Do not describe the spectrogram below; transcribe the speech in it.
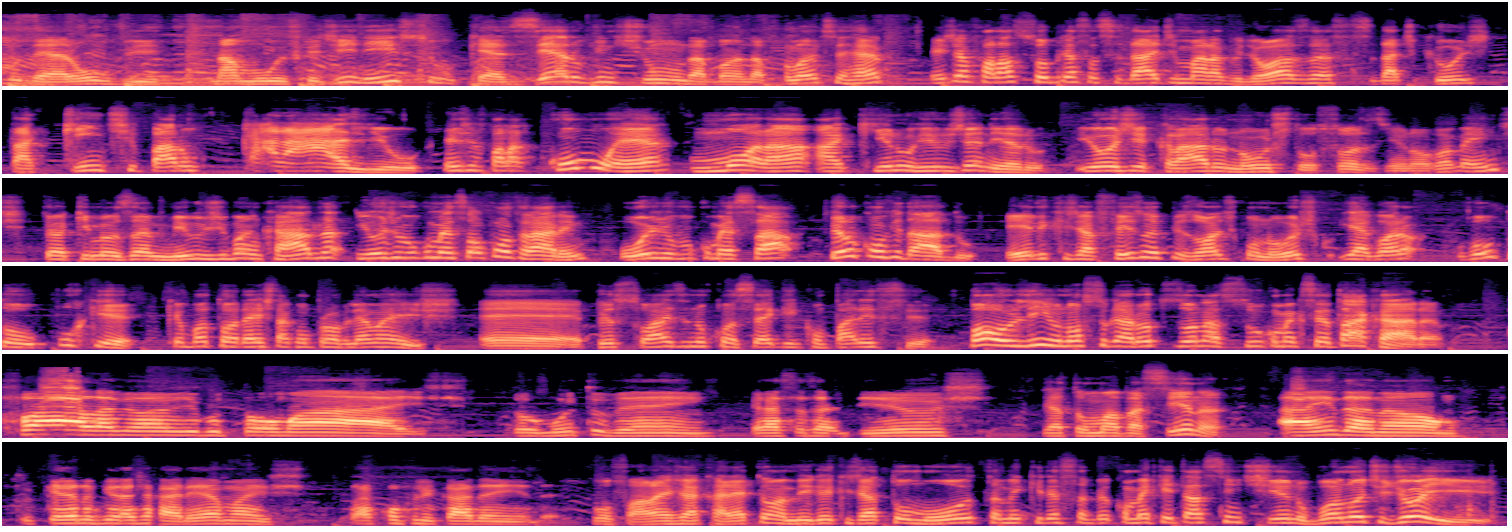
puderam ouvir na música de início, que é 021 da banda Plant Rap, a gente vai falar sobre essa cidade maravilhosa, essa cidade que hoje está quente para um caralho. A gente vai falar como é morar aqui no Rio de Janeiro. E hoje, claro, não estou sozinho novamente. Tenho aqui meus amigos de bancada e hoje eu vou começar ao contrário, hein? Hoje eu vou começar pelo convidado. Ele que já fez um episódio conosco e agora voltou. Por quê? Porque o Batoré está com problemas é, pessoais e não consegue comparecer. Paulinho, nosso garoto Zona Sul, como é que você tá, cara? Fala, meu amigo Tomás. Tô muito bem, graças a Deus. Já tomou a vacina? Ainda não. Tô querendo virar jacaré, mas tá complicado ainda. Vou falar em jacaré, tem uma amiga que já tomou, também queria saber como é que ele tá se sentindo. Boa noite, Joey!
